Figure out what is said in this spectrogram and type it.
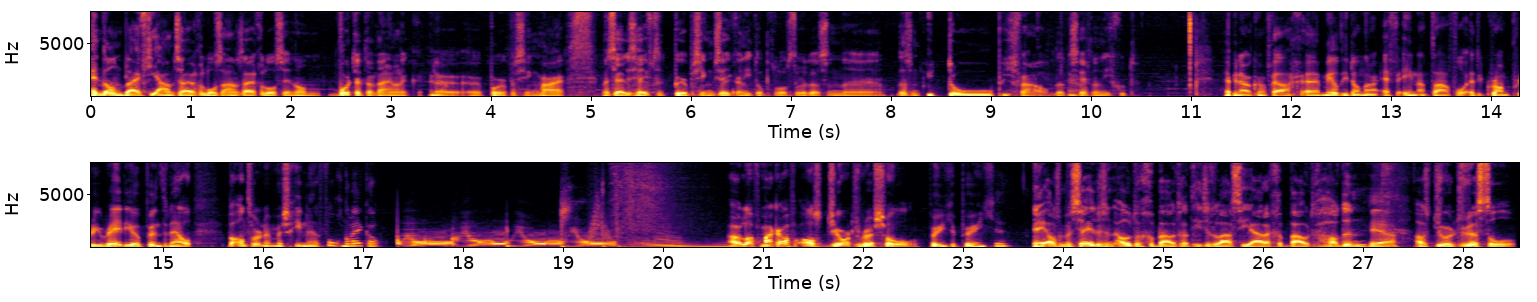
En dan blijft hij aanzuigen, los, aanzuigen, los. En dan wordt het uiteindelijk eh eh, purposing. Maar Mercedes heeft het purposing zeker niet opgelost hoor. Dat is een, dat is een utopisch verhaal. Dat is echt nog niet goed. Heb je nou ook een vraag? Eh, mail die dan naar f1 aan tafel grandprixradio.nl. Beantwoorden we misschien eh, volgende week al. Olaf, maak af als George Russell. Puntje, puntje. Nee, als Mercedes een auto gebouwd had die ze de laatste jaren gebouwd hadden. Ja. Als George Russell in,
